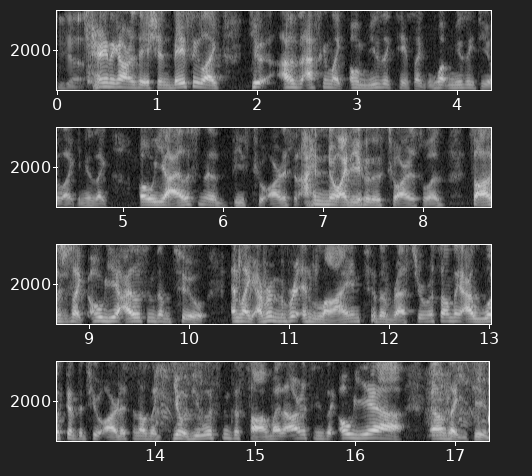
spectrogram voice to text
Yeah. carrying the conversation. Basically, like he, I was asking, like, "Oh, music tastes Like, what music do you like?" And he was like, "Oh yeah, I listen to these two artists." And I had no idea who those two artists was. So I was just like, "Oh yeah, I listen to them too." And like I remember in line to the restroom or something, I looked at the two artists and I was like, "Yo, do you listen to the song by the artist?" And he's like, "Oh yeah." And I was like, "Dude."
